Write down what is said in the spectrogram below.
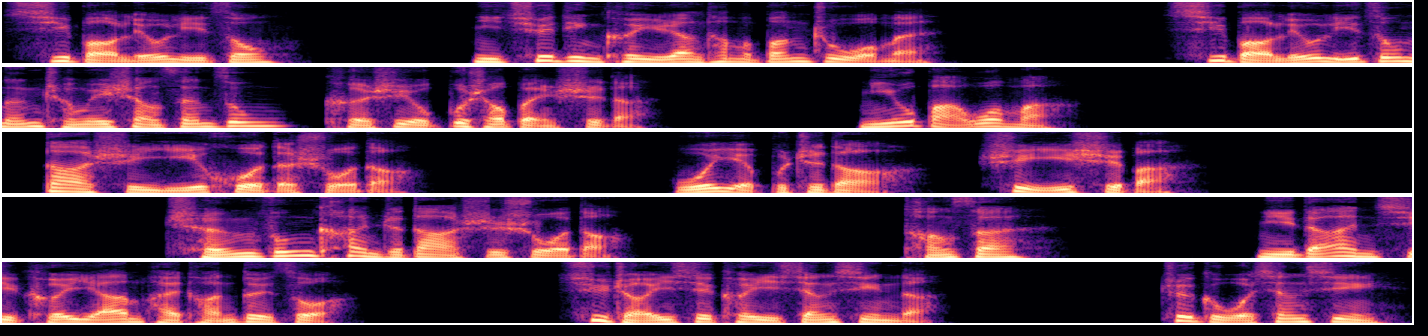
七宝琉璃宗，你确定可以让他们帮助我们？七宝琉璃宗能成为上三宗，可是有不少本事的，你有把握吗？”大师疑惑的说道：“我也不知道，试一试吧。”陈峰看着大师说道：“唐三，你的暗器可以安排团队做，去找一些可以相信的。这个我相信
